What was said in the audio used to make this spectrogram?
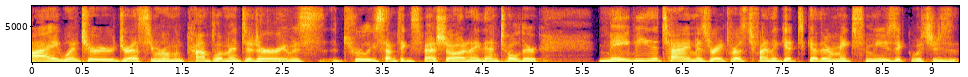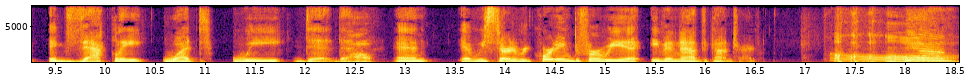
I went to her dressing room and complimented her. It was truly something special. And I then told her maybe the time is right for us to finally get together and make some music, which is exactly what we did. Wow. And yeah, we started recording before we even had the contract. Oh, yeah.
